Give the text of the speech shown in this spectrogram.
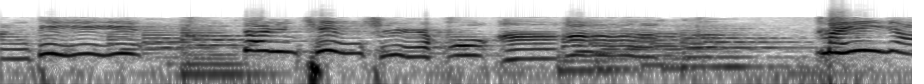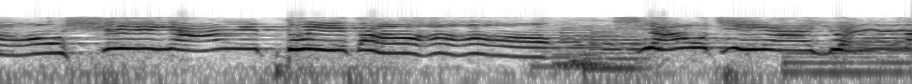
讲的真情实话，没有虚言对告小姐云呐、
